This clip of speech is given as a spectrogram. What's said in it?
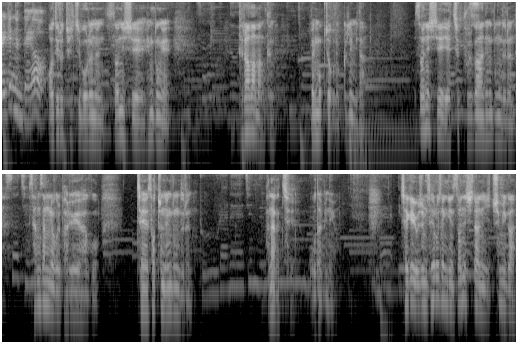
알겠는데요. 어디로 튈지 모르는 써니 씨의 행동에 드라마만큼 맹목적으로 끌립니다. 써니 씨의 예측 불가한 행동들은 상상력을 발휘해야 하고 제 서툰 행동들은 하나같이 오답이네요. 제게 요즘 새로 생긴 써니 씨라는 이 취미가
